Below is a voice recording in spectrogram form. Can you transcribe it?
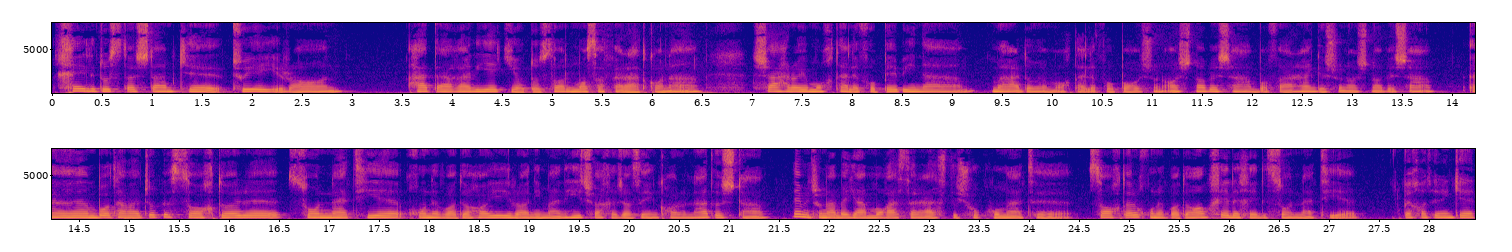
خیلی دوست داشتم که توی ایران حداقل یک یا دو سال مسافرت کنم شهرهای مختلف رو ببینم مردم مختلف رو باشون آشنا بشم با فرهنگشون آشنا بشم. با توجه به ساختار سنتی خانواده های ایرانی من هیچ وقت اجازه این کارو نداشتم. نمی‌تونم بگم مقصر اصلیش حکومت ساختار خانواده هم خیلی خیلی سنتیه. به خاطر اینکه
